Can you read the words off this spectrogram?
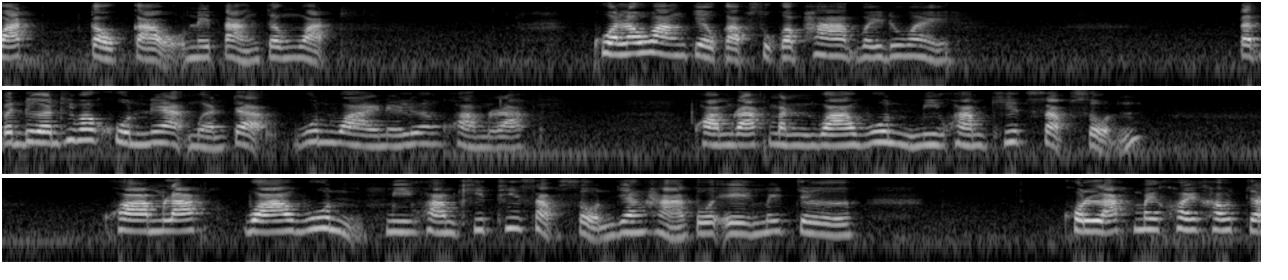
วัดเก่าๆในต่างจังหวัด ควรระวังเกี่ยวกับสุขภาพไว้ด้วย แต่เป็นเดือนที่ว่าคุณเนี่ยเหมือนจะวุ่นวายในเรื่องความรัก ความรักมันว้าวุ่นมีความคิดสับสน ความรักว้าวุ่นมีความคิดที่สับสนยังหาตัวเองไม่เจอ คนรักไม่ค่อยเข้าใจ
